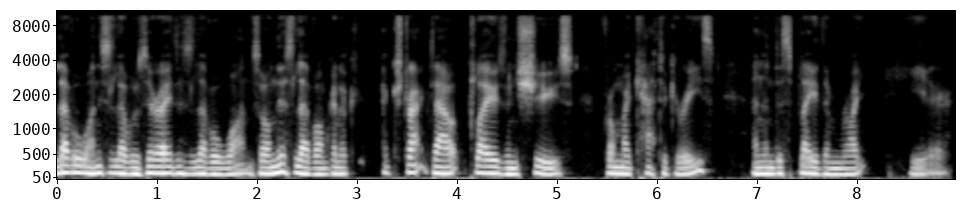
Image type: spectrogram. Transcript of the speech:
level one, this is level zero, this is level one. So on this level, I'm going to extract out clothes and shoes from my categories and then display them right here.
